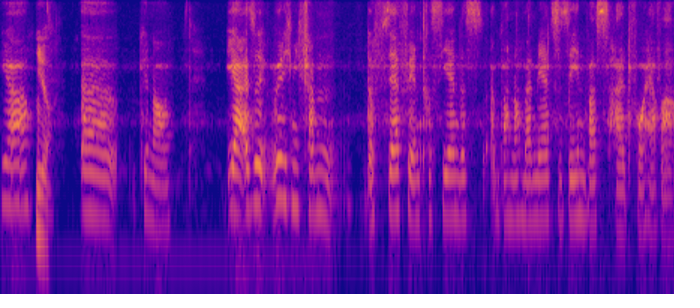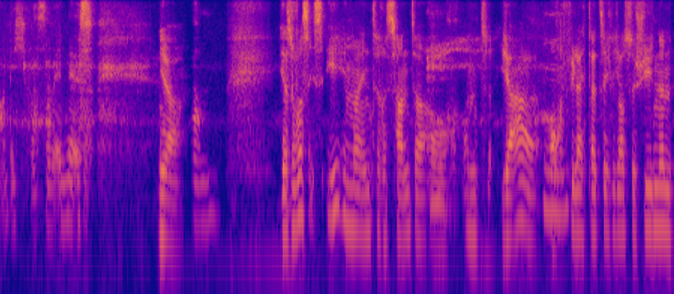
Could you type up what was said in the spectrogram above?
ja, Ja, äh, genau. Ja, also würde ich mich schon sehr für interessieren, das einfach nochmal mehr zu sehen, was halt vorher war und nicht, was am Ende ist. ja. Ähm, Ja, sowas ist eh immer interessanter auch. Und ja, auch mhm. vielleicht tatsächlich aus verschiedenen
